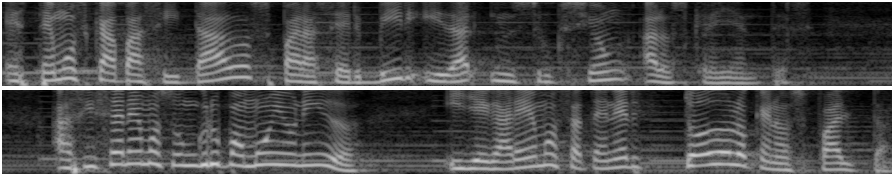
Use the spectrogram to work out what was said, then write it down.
estemos capacitados para servir y dar instrucción a los creyentes. Así seremos un grupo muy unido y llegaremos a tener todo lo que nos falta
